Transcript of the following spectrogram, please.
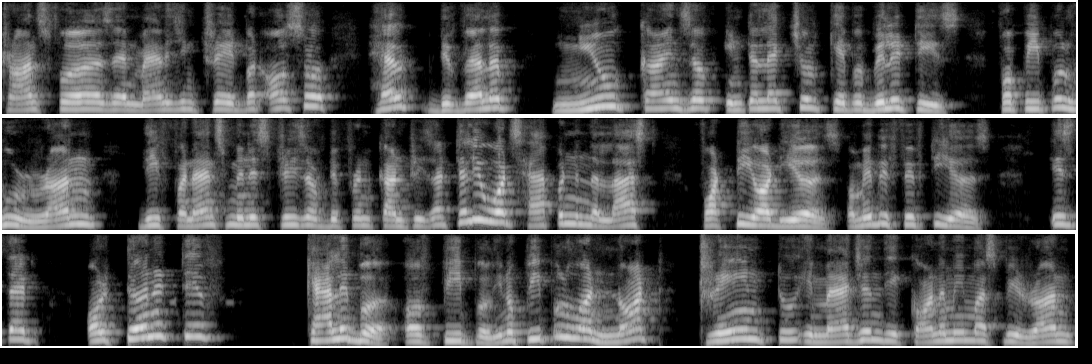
transfers and managing trade, but also help develop new kinds of intellectual capabilities for people who run the finance ministries of different countries. I'll tell you what's happened in the last 40 odd years, or maybe 50 years, is that alternative caliber of people, you know, people who are not trained to imagine the economy must be run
